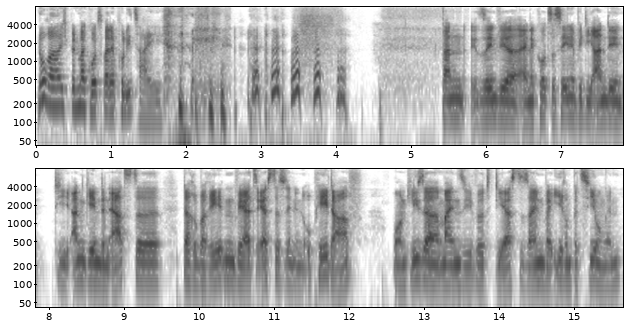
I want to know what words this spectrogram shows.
Nora, ich bin mal kurz bei der Polizei. dann sehen wir eine kurze Szene, wie die, an den, die angehenden Ärzte darüber reden, wer als erstes in den OP darf. Und Lisa meinen, sie wird die erste sein bei ihren Beziehungen.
